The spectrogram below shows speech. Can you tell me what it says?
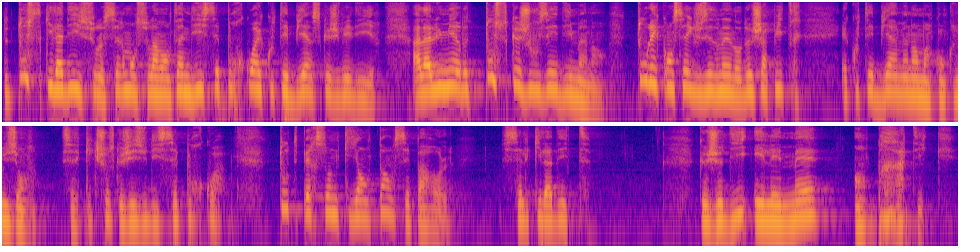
de tout ce qu'il a dit sur le serment sur la montagne, il dit c'est pourquoi? Écoutez bien ce que je vais dire. À la lumière de tout ce que je vous ai dit maintenant, tous les conseils que je vous ai donnés dans deux chapitres, écoutez bien maintenant ma conclusion. C'est quelque chose que Jésus dit c'est pourquoi? Toute personne qui entend ces paroles, celles qu'il a dites, que je dis et les met en pratique.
